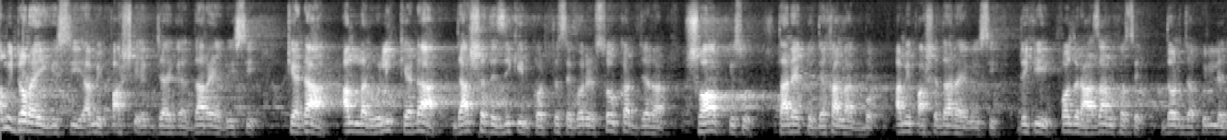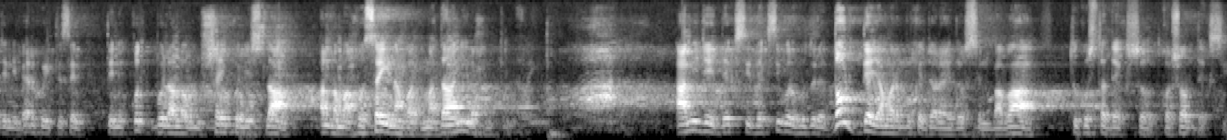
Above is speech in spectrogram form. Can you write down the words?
আমি ডরাই গেছি, আমি পাশে এক জায়গায় দাঁড়াই গেছি কেডা, আল্লাহর ওলি কেডা, যার সাথে জিকির করতেছে, ঘরের চৌকার যারা, সব কিছু তার একটু দেখা লাগবো। আমি পাশে দাঁড়ায় গেছি দেখি ফজর আজান খসে দরজা খুললে যিনি বের হইতেছেন, তিনি কুতবুল আলম শেখুল ইসলাম, আল্লামা হুসাইন আহমদ মাদানী রহমতুল্লাহ আমি যে দেখছি দেখছি করে হুজুরে দৌড় দিয়ে আমার বুকে জড়াই ধরছেন, বাবা, তুই কুস্তা দেখছ? কই সব দেখছি।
